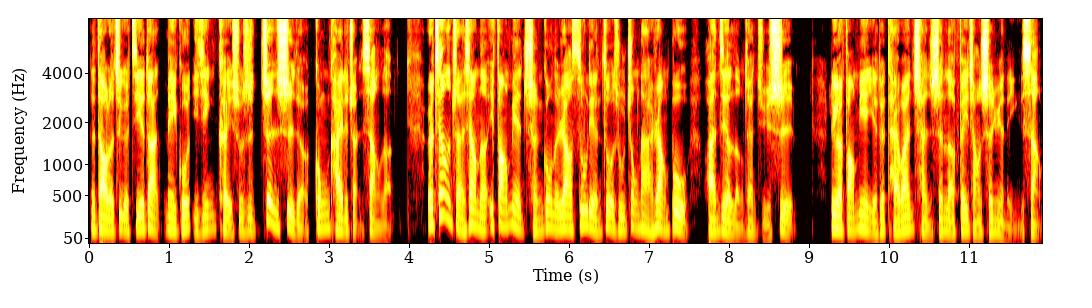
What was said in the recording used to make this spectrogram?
那到了这个阶段，美国已经可以说是正式的、公开的转向了。而这样的转向呢，一方面成功的让苏联做出重大的让步，缓解了冷战局势；另外方面也对台湾产生了非常深远的影响。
